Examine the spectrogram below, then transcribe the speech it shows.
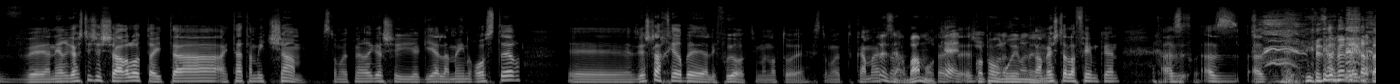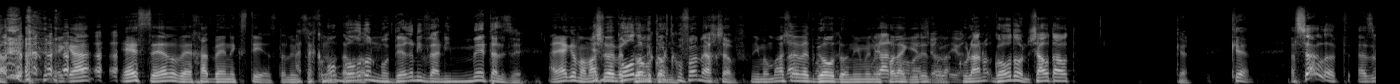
ואני הרגשתי ששרלוט הייתה, הייתה תמיד שם. זאת אומרת, מהרגע שהיא הגיעה למיין רוסטר, אז יש לה הכי הרבה אליפויות, אם אני לא טועה. זאת אומרת, כמה... איזה אה, יש לה? 400. יש- כן, יש- כל פעם אומרים... אה, 5,000, כן. אז, 11. אז, איזה מלך אתה. רגע, 10 ואחד ב-NXT, אז תלוי אם אתה כמו גורדון מודרני ואני מת על זה. אני אגב ממש יש אוהב לי את גורדון גורדון. בכל תקופה מעכשיו. אני ממש אוהב את גורדון, אם אני יכול להגיד את זה. כולנו, גורדון, שאוט אאוט. כן. אז שרלוט, אז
